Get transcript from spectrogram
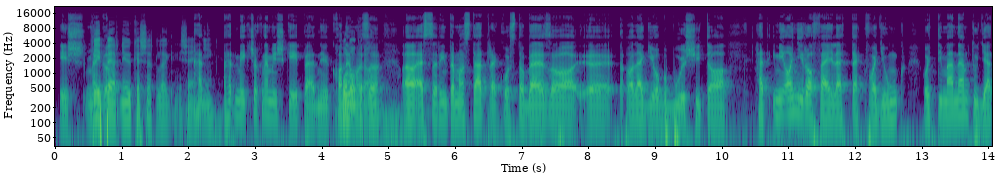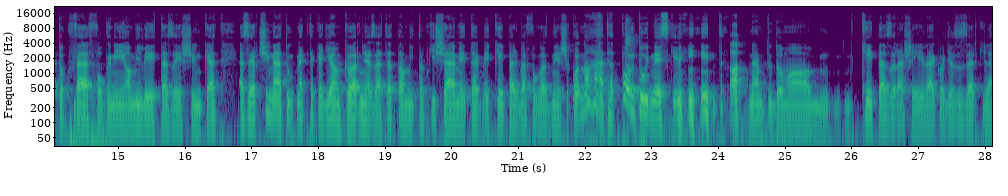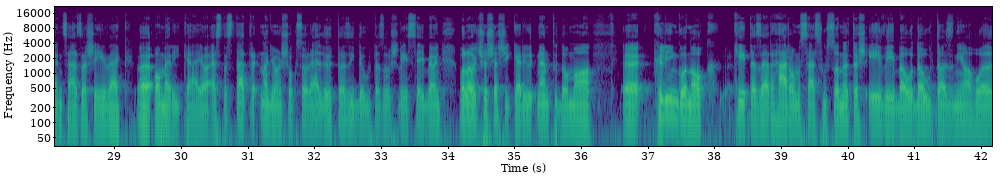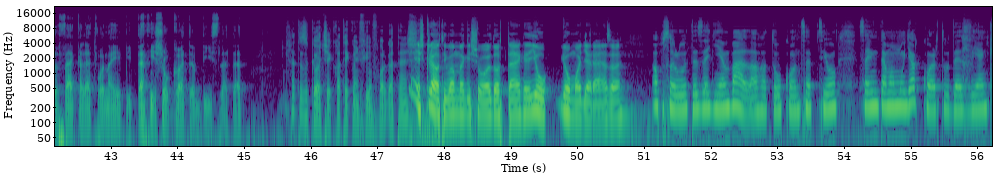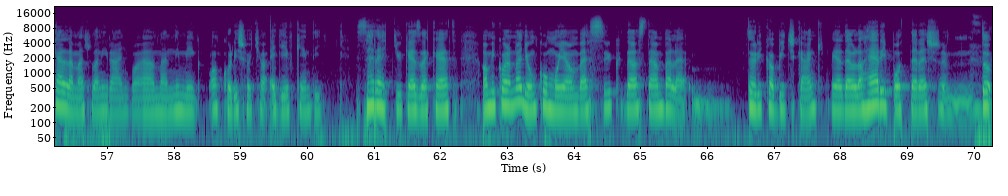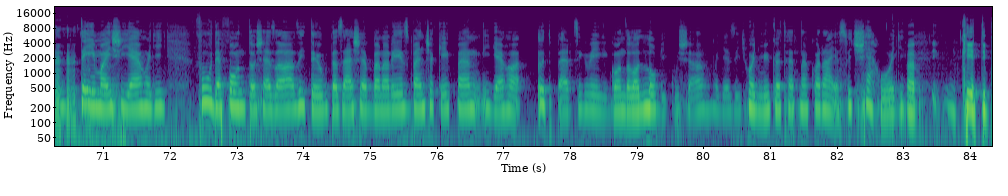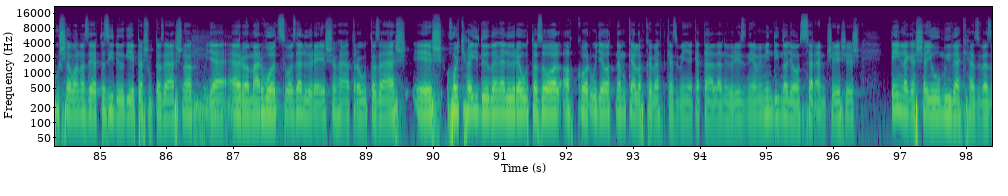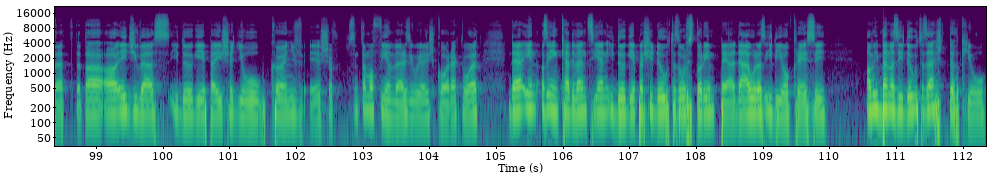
és Képernyők a, esetleg, és ennyi. Hát, hát még csak nem is képernyők, hanem Hologram. az a, a, ezt szerintem a Star Trek hozta be, ez a, a legjobb bullshit, a, hát mi annyira fejlettek vagyunk, hogy ti már nem tudjátok felfogni a mi létezésünket, ezért csináltunk nektek egy olyan környezetet, amit a kis elmétek még képes befogadni, és akkor na hát, hát pont úgy néz ki, mint a, nem tudom, a 2000-es évek, vagy az 1900-as évek Amerikája. Ezt a Star Trek nagyon sokszor előtte az időutazós részeiben, hogy valahogy sose sikerült, nem tudom, a Klingonok 2325-ös évébe odautazni, ahol fel kellett volna építeni sokkal több díszletet. Hát ez a költséghatékony filmforgatás. És kreatívan meg is oldották, jó, jó magyarázat. Abszolút, ez egy ilyen vállalható koncepció. Szerintem amúgy akkor tud ez ilyen kellemetlen irányba elmenni, még akkor is, hogyha egyébként így szeretjük ezeket, amikor nagyon komolyan vesszük, de aztán bele törik a bicskánk. Például a Harry Potteres mm, do- téma is ilyen, hogy így fú, de fontos ez az időutazás ebben a részben, csak éppen igen, ha öt percig végig gondolod logikusan, hogy ez így hogy működhetne, akkor rájössz, hogy sehogy. Hát két típusa van azért az időgépes utazásnak, ugye erről már volt szó az előre és a hátra utazás, és hogyha időben előre utazol, akkor ugye ott nem kell a következményeket ellenőrizni, ami mindig nagyon szerencsés, és ténylegesen jó művekhez vezet. Tehát a, a A.G. Wells időgépe is egy jó könyv, és a, szerintem a filmverziója is korrekt volt de én, az én kedvenc ilyen időgépes időutazó sztorim például az Idiocracy, amiben az időutazás tök jó.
